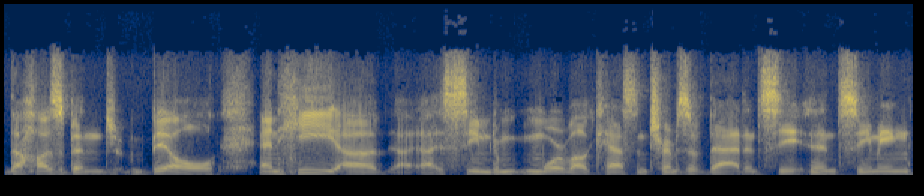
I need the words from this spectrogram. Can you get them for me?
the husband Bill, and he uh, seemed more well cast in terms of that and see and seeming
